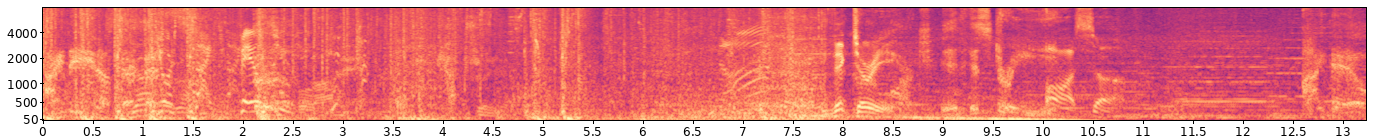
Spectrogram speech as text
I need a better Your sight fails you. Victory. in history. Awesome. I am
